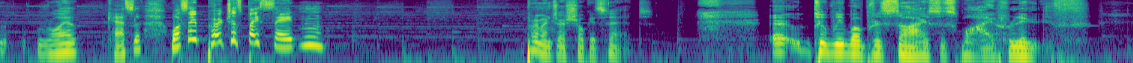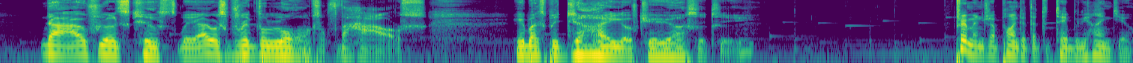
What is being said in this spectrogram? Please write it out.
R- royal castle? Was it purchased by Satan? Preminger shook his head. Uh, to be more precise, his wife, Lilith. Now, if you'll excuse me, I must bring the lord of the house. He must be dying of curiosity. Preminger pointed at the table behind you.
